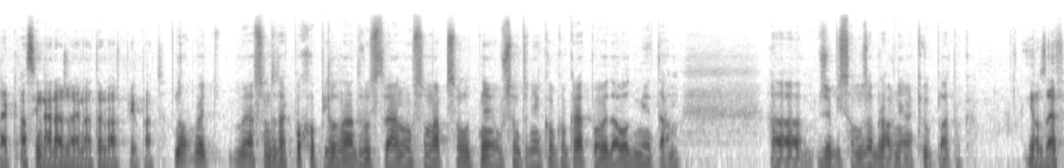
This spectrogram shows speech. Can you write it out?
tak asi naráža aj na ten váš prípad. No, veď ja som to tak pochopil. Na druhú stranu som absolútne, už som to niekoľkokrát povedal, odmietam, uh, že by som zobral nejaký úplatok. Jozef,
